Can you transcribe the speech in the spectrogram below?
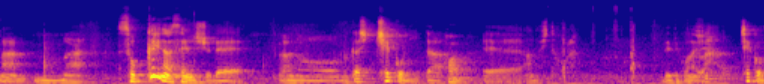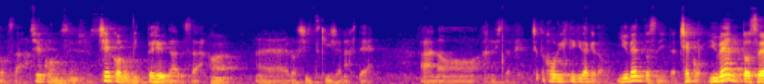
まあ、うんまあそっくりな選手であの昔チェコにいた、はい。えーあの人ほら。出てこないわチェコのさチェコの選手チェコのミッドフィルダーでさ、はえーロシツキーじゃなくてあのーあの人ねちょっと攻撃的だけどユベントスにいたチェコ。ユベントス、い。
